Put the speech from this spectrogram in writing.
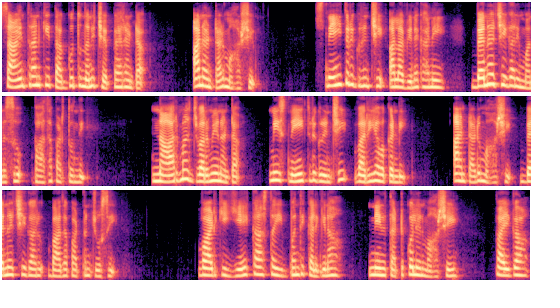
సాయంత్రానికి తగ్గుతుందని చెప్పారంట అని అంటాడు మహర్షి. స్నేహితుడి గురించి అలా వినగానే బెనర్జీ గారి మనసు బాధపడుతుంది. నార్మల్ జ్వరమేనంట మీ స్నేహితుడి గురించి వరి అవ్వకండి అంటాడు మహర్షి బెనర్జీ గారు బాధపడటం చూసి. వాడికి ఏ కాస్త ఇబ్బంది కలిగినా నేను తట్టుకోలేను మహర్షి పైగా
